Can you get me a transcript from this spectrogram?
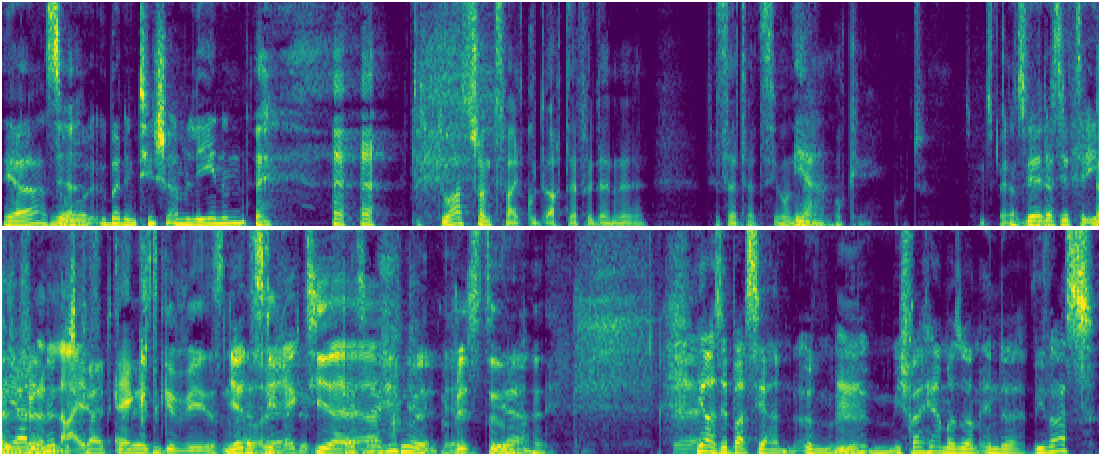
ja, so Ja. über den Tisch am Lehnen. du hast schon Zweitgutachter für deine Dissertation. Ja. ne? Okay. Sonst wäre Sonst wäre das jetzt die das ideale ein Möglichkeit Live-Act gewesen. jetzt Aber- direkt hier. Das wäre cool. Willst du? Ja, ja Sebastian, ähm, Hm? ich frage ja immer so am Ende, wie war's?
